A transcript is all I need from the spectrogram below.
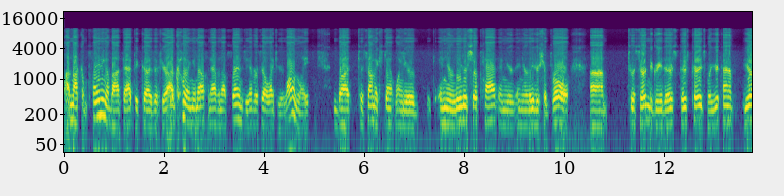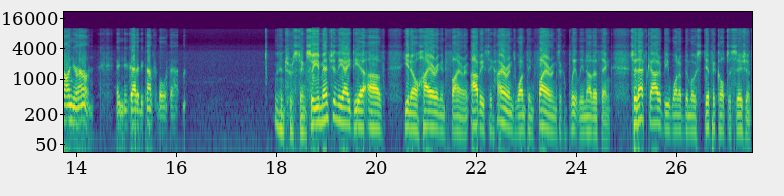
I'm not complaining about that because if you're outgoing enough and have enough friends, you never feel like you're lonely but to some extent, when you're in your leadership hat and your in your leadership role, um, to a certain degree, there's there's periods where you're kind of you're on your own, and you've got to be comfortable with that. Interesting. So you mentioned the idea of, you know, hiring and firing. Obviously, hiring's one thing, firing's a completely another thing. So that's got to be one of the most difficult decisions.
